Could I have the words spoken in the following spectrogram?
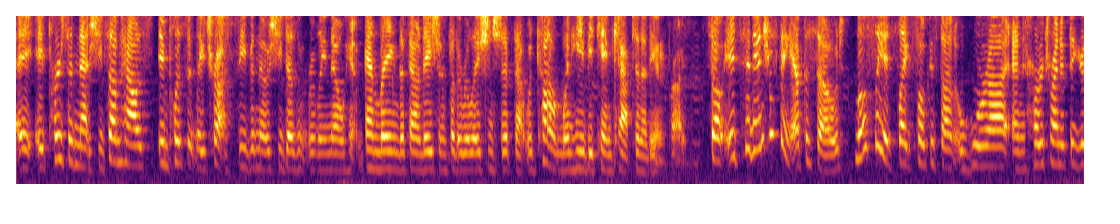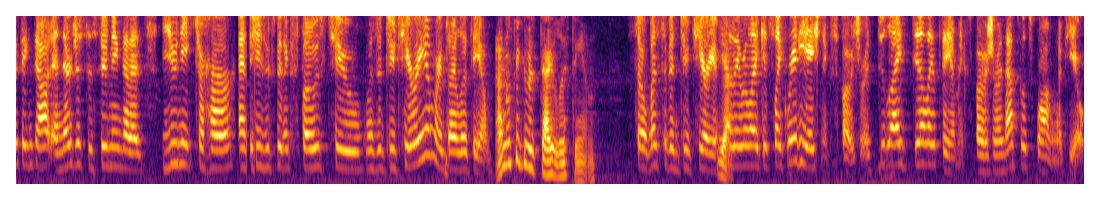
a, a person that she somehow implicitly trusts, even though she doesn't really know him, and laying the foundation for the relationship that would come when he became captain of the Enterprise. So it's an interesting episode. Mostly it's like focused on Uhura and her trying to figure things out, and they're just assuming that it's unique to her, and she's been exposed to, was it deuterium or dilithium? I don't think it was dilithium. So it must have been deuterium. Yeah. So they were like, it's like radiation exposure. It's like dilithium exposure, and that's what's wrong with you.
